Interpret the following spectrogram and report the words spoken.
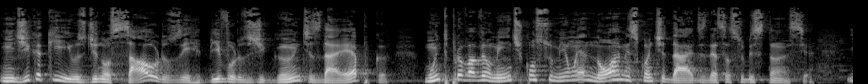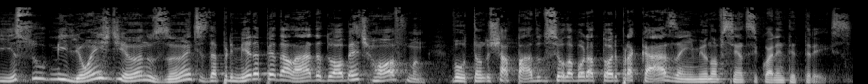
indica que os dinossauros herbívoros gigantes da época muito provavelmente consumiam enormes quantidades dessa substância. E isso milhões de anos antes da primeira pedalada do Albert Hoffman, voltando chapado do seu laboratório para casa em 1943.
